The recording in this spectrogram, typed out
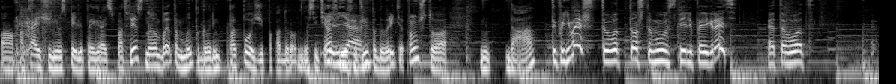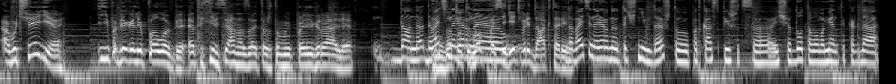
Пока еще не успели поиграть в Splatfest, но об этом мы поговорим попозже поподробнее. Сейчас Илья. мы хотим поговорить о том, что... Да. Ты понимаешь, что вот то, что мы успели поиграть, это вот обучение и побегали по лобби. Это нельзя назвать то, что мы поиграли. Да, на, давайте, ну, наверное... Ты мог посидеть в редакторе. Давайте, наверное, уточним, да, что подкаст пишется еще до того момента, когда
